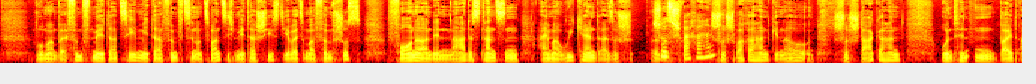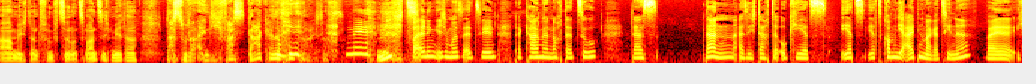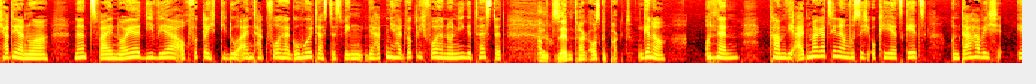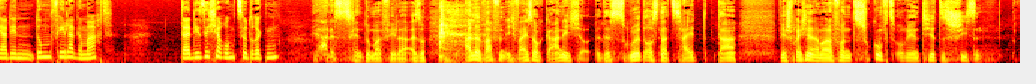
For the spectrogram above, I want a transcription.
wo man bei 5 Meter, 10 Meter, 15 und 20 Meter schießt, jeweils immer fünf Schuss. Vorne an den Nahdistanzen einmal Weekend, also also Schussschwache Hand? Schussschwache Hand, genau. Und schussstarke Hand. Und hinten beidarmig dann 15 und 20 Meter, dass du da eigentlich fast gar keine Punkte erreicht hast. nee. Nichts. Vor allen Dingen, ich muss erzählen, da kam ja noch dazu, dass dann, als ich dachte, okay, jetzt, jetzt, jetzt kommen die alten Magazine, weil ich hatte ja nur ne, zwei neue, die wir auch wirklich, die du einen Tag vorher geholt hast. Deswegen, wir hatten die halt wirklich vorher noch nie getestet. Am selben Tag ausgepackt. Genau. Und dann kamen die alten Magazine, dann wusste ich, okay, jetzt geht's. Und da habe ich ja den dummen Fehler gemacht, da die Sicherung zu drücken. Ja, das ist kein dummer Fehler. Also alle Waffen, ich weiß auch gar nicht, das rührt aus einer Zeit da. Wir sprechen ja mal von zukunftsorientiertes Schießen.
